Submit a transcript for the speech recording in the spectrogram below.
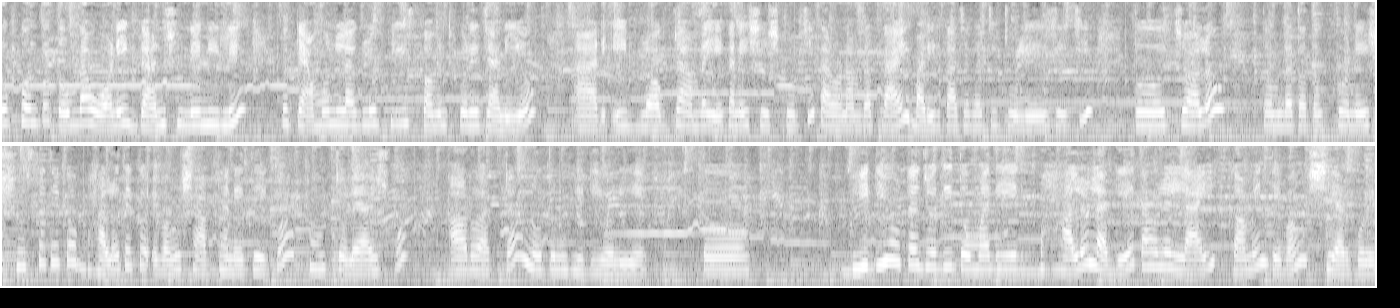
এতক্ষণ তো তোমরা অনেক গান শুনে নিলে। তো কেমন লাগল প্লিজ কমেন্ট করে জানিও। আর এই ব্লগটা আমরা এখানেই শেষ করছি, কারণ আমরা প্রায় বাড়ির কাছাকাছি চলে এসেছি। তো চলো, তোমরা ততক্ষণে সুস্থ থেকো, ভালো থেকো এবং সাবধানে থেকো। চলে আসব আরও একটা নতুন ভিডিও নিয়ে। তো ভিডিওটা যদি তোমাদের ভালো লাগে, তাহলে লাইক কমেন্ট এবং শেয়ার করে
